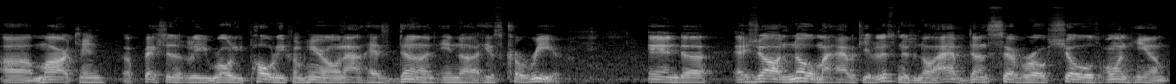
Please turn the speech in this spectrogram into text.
uh, Martin, affectionately Roly Poly from here on out, has done in his career. And as y'all know, my advocate listeners know, I have done several shows on him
